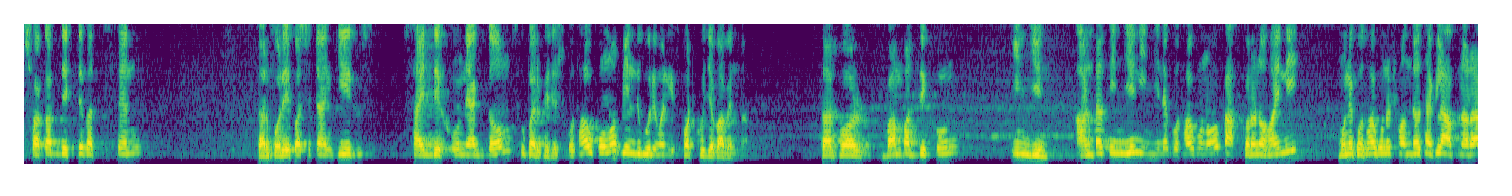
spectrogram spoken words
সকাপ দেখতে পাচ্ছেন। তারপরে পাশে ট্যাঙ্কির সাইড দেখুন, একদম সুপার ফ্রেশ কোথাও কোনো বিন্দু পরিমাণ স্পট খুঁজে পাবেন না। তারপর বাম্পার দেখুন ইঞ্জিন। আনটাস ইঞ্জিন, ইঞ্জিনে কোথাও কোনো কাজ করানো হয়নি। মনে কোথাও কোনো সন্দেহ থাকলে আপনারা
